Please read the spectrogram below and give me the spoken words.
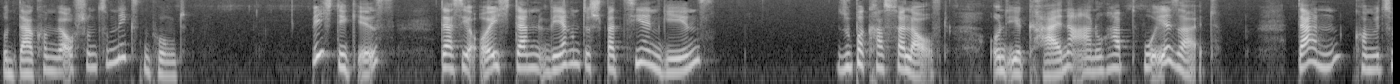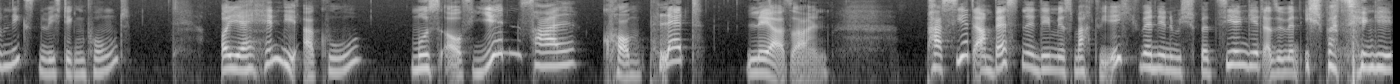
Und da kommen wir auch schon zum nächsten Punkt. Wichtig ist, dass ihr euch dann während des Spazierengehens super krass verlauft und ihr keine Ahnung habt, wo ihr seid. Dann kommen wir zum nächsten wichtigen Punkt. Euer Handy-Akku muss auf jeden Fall komplett leer sein. Passiert am besten, indem ihr es macht wie ich. Wenn ihr nämlich spazieren geht, also wenn ich spazieren gehe,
